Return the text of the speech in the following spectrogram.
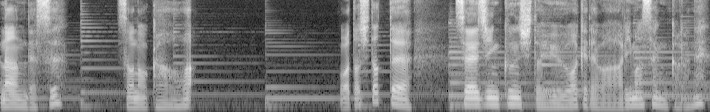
何ですその顔は。私だって聖人君主というわけではありませんからね。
